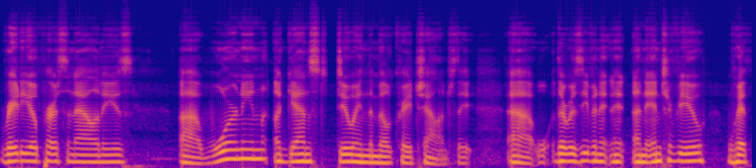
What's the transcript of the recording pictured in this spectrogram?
radio personalities uh, warning against doing the milk crate challenge. They, uh, w- there was even an, an interview with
